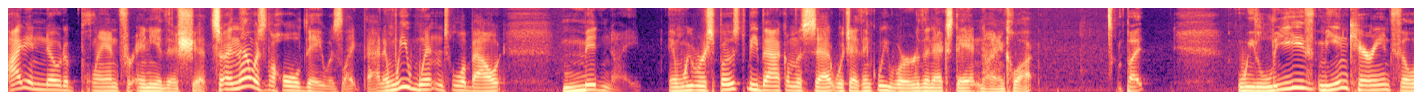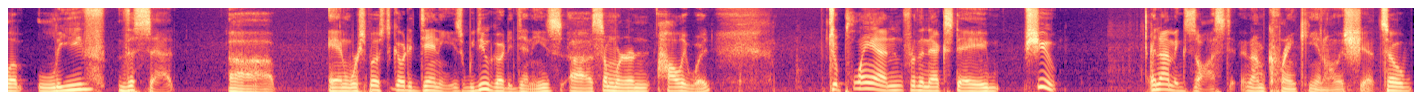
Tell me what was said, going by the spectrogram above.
I didn't know to plan for any of this shit. So, and that was the whole day was like that. And we went until about midnight, and we were supposed to be back on the set, which I think we were the next day at nine o'clock. But we leave, me and Carrie and Philip leave the set. Uh, and we're supposed to go to Denny's. We do go to Denny's uh, somewhere in Hollywood to plan for the next day shoot. And I'm exhausted and I'm cranky and all this shit. So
